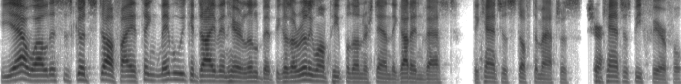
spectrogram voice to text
Yeah, well, this is good stuff. I think maybe we could dive in here a little bit because I really want people to understand they got to invest. They can't just stuff the mattress. Sure. They can't just be fearful.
